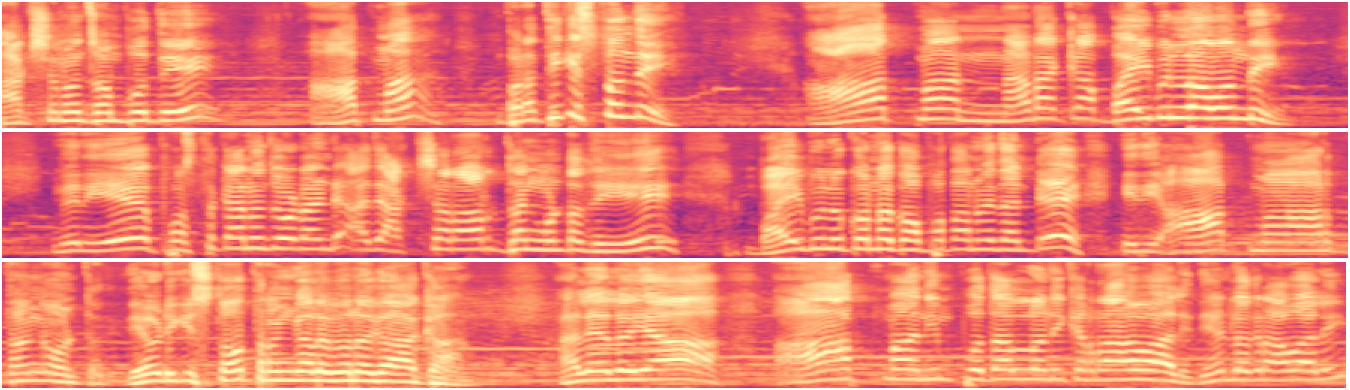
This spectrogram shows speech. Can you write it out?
అక్షరం చంపుద్ది ఆత్మ బ్రతికిస్తుంది. ఆత్మ నడక బైబిల్లో ఉంది. మీరు ఏ పుస్తకాన్ని చూడండి అది అక్షరార్థంగా ఉంటుంది. బైబిల్ కొన్న గొప్పతనం ఏదంటే ఇది ఆత్మార్థంగా ఉంటుంది. దేవుడికి స్తోత్రం కలుగునుగాక. అలేలుయా ఆత్మ నింపుదల్లోనికి రావాలి. దేంట్లోకి రావాలి?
